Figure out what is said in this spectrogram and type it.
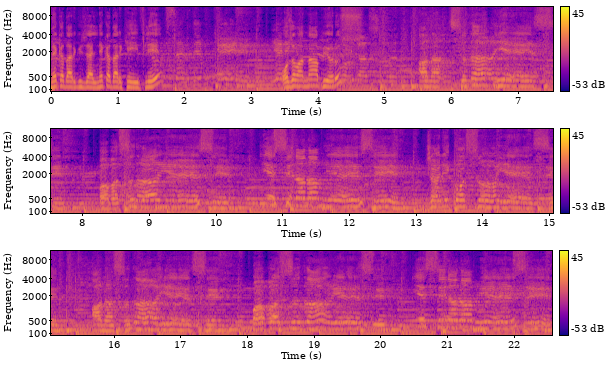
Ne kadar güzel, ne kadar keyifli. O zaman ne yapıyoruz? Anası da yesin, babası da yesin. Yesin anam yesin, canikosu yesin. Anası da yesin, babası da yesin. Yesin anam yesin,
